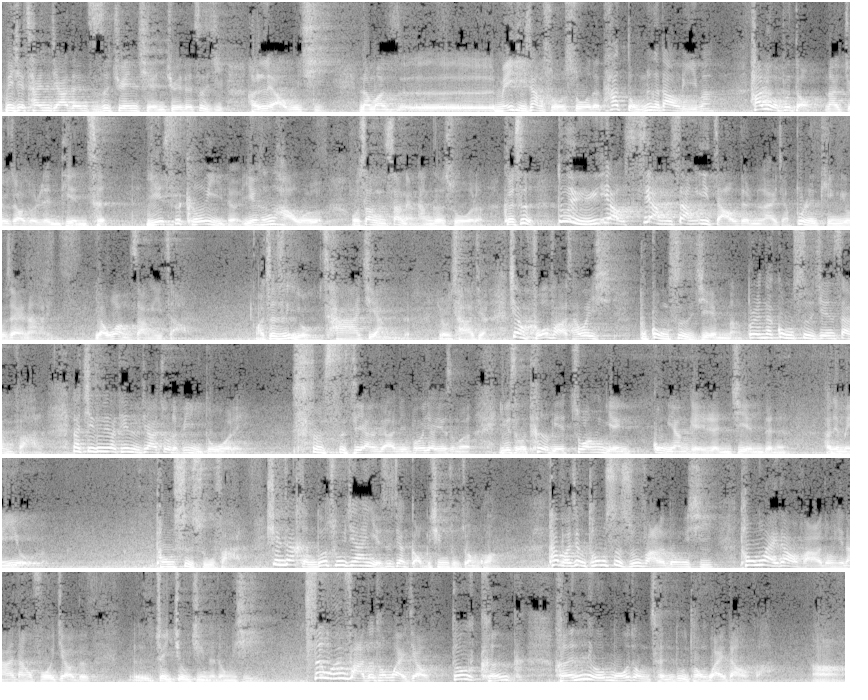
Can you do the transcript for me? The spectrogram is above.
那些参加的人只是捐钱，觉得自己很了不起。那么，呃，媒体上所说的，他懂那个道理吗？他如果不懂，那就叫做人天秤，也是可以的，也很好。我我上上两堂课说了，可是对于要向上一着的人来讲，不能停留在那里，要往上一着啊，这是有差降的，有差降，这样佛法才会不共世间嘛，不然他共世间善法了，那基督教、天主教做的比你多嘞。是 不是这样的啊？你佛教有什么有什么特别庄严供养给人间的呢？他就没有了，通世俗法了。现在很多出家人也是这样搞不清楚状况，他把这种通世俗法的东西、通外道法的东西拿来当佛教的呃最就近的东西，声闻法都通外教，都很很有某种程度通外道法啊，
